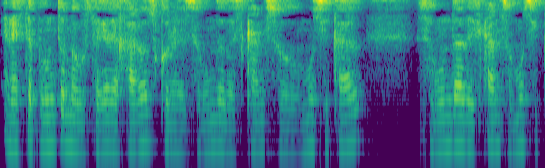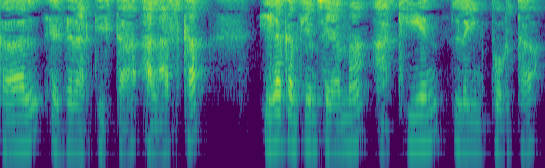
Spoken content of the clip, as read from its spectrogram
en este punto me gustaría dejaros con el segundo descanso musical. Segundo descanso musical es del artista Alaska y la canción se llama ¿A quién le importa?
